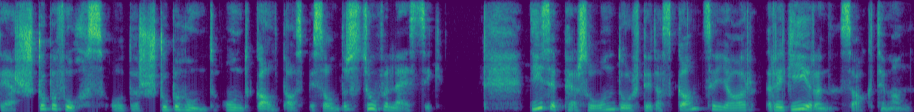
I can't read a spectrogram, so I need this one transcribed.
der Stubefuchs oder Stubehund und galt als besonders zuverlässig. Diese Person durfte das ganze Jahr regieren, sagte man.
